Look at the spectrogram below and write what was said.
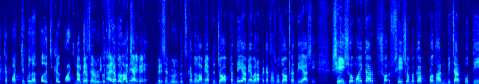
একটা পার্টিকুলার পলিটিক্যাল পার্টি না বেরসের রুল আমি আপনাকে বেরসের রুল আমি আপনার জবাবটা দেই আমি আবার আপনার কাছে আসব জবাবটা দিয়ে আসি। সেই সময়কার সেই সময়কার প্রধান বিচারপতি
